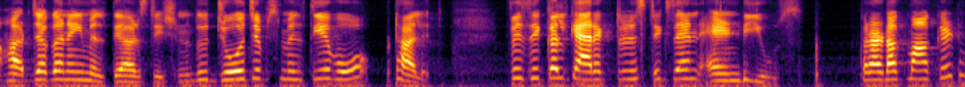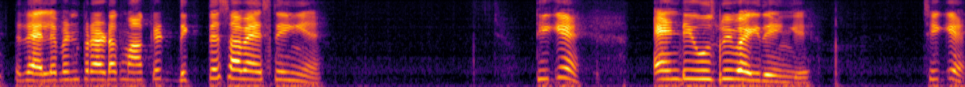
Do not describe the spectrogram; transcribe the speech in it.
हर जगह नहीं मिलते, हर स्टेशन में। तो जो चिप्स मिलती है, वो उठा लेते physical characteristics and end use product market relevant product market दिखते सब ऐसे ही हैं। ठीक है? एंड यूज़ भी वही देंगे। ठीक है?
